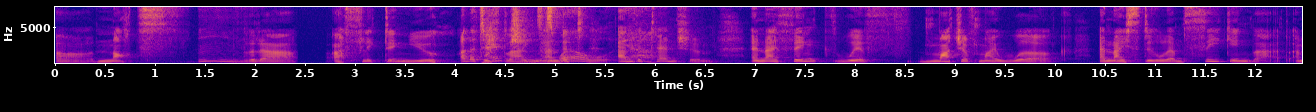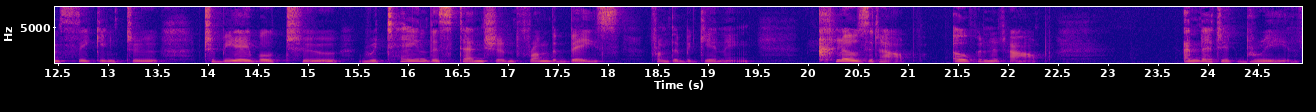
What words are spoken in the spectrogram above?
uh, knots mm. that are afflicting you and the tensions as and well, the, and yeah. the tension. And I think with much of my work, and I still am seeking that. I'm seeking to to be able to retain this tension from the base, from the beginning, close it up, open it up, and let it breathe.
